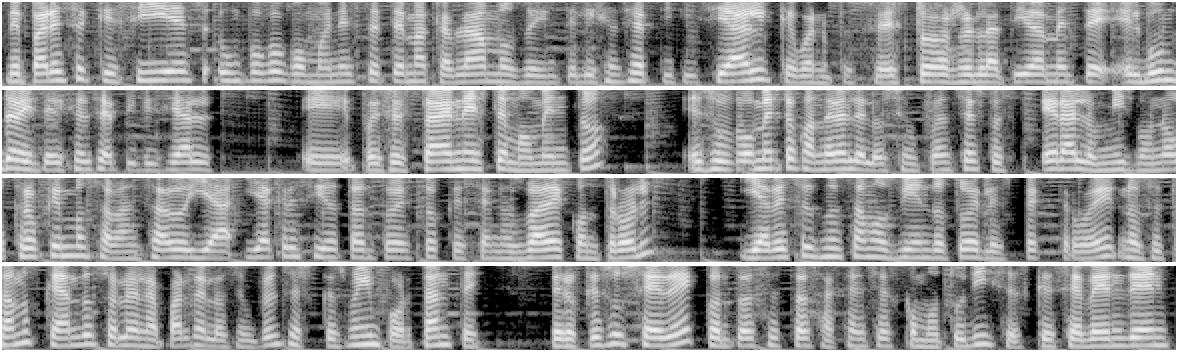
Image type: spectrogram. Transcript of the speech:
me parece que sí es un poco como en este tema que hablábamos de inteligencia artificial, que bueno, pues esto es relativamente, el boom de la inteligencia artificial eh, pues está en este momento. En su momento cuando era el de los influencers, pues era lo mismo, ¿no? Creo que hemos avanzado ya y ha crecido tanto esto que se nos va de control y a veces no estamos viendo todo el espectro, ¿eh? Nos estamos quedando solo en la parte de los influencers, que es muy importante. Pero ¿qué sucede con todas estas agencias, como tú dices, que se venden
